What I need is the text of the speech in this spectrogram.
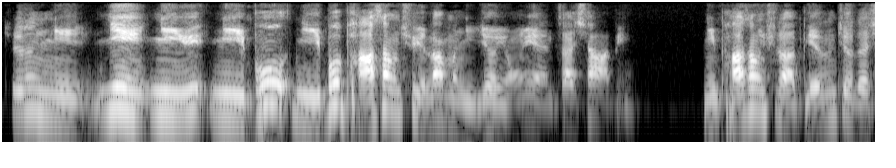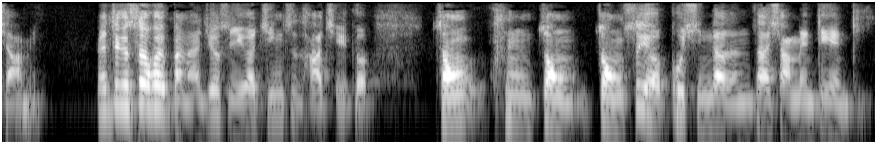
就是你你你你不你不爬上去，那么你就永远在下边。你爬上去了，别人就在下面。因为这个社会本来就是一个金字塔结构。总总总是有不行的人在下面垫底。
